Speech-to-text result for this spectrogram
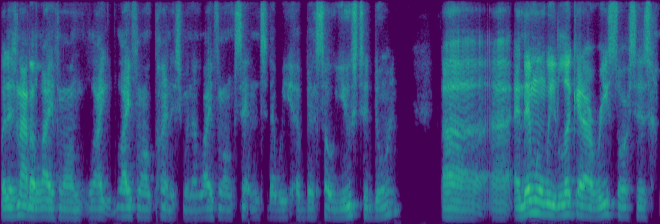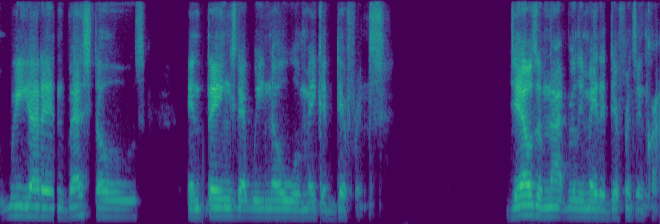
but it's not a lifelong like lifelong punishment a lifelong sentence that we have been so used to doing uh, uh, and then when we look at our resources we got to invest those in things that we know will make a difference. Jails have not really made a difference in crime.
